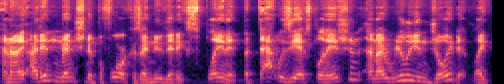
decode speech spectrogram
and I, I didn't mention it before because I knew they'd explain it, but that was the explanation, and I really enjoyed it. Like,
